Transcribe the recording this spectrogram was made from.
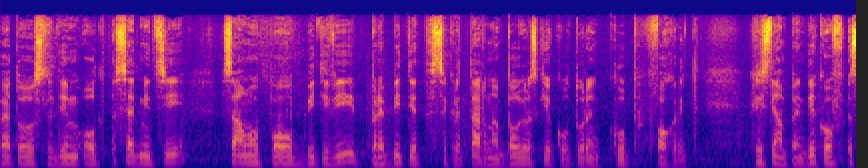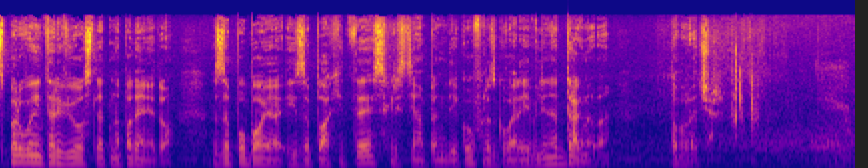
която следим от седмици само по BTV, пребитият секретар на Българския културен клуб в Охрид. Християн Пендиков с първо интервю след нападението. За побоя и заплахите с Християн Пендиков разговаря Евелина Драгнева. Добър вечер.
